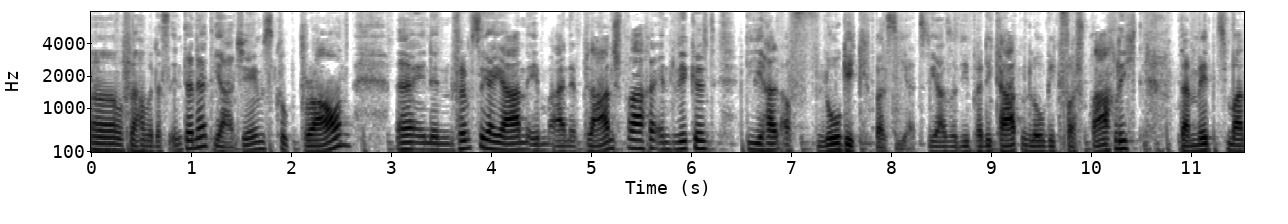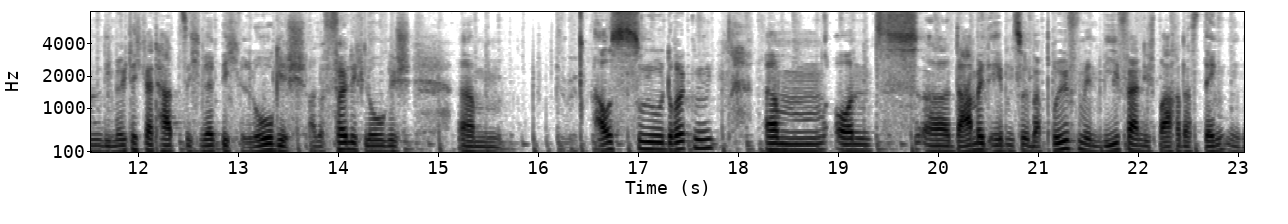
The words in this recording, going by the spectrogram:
Äh, wofür haben wir das Internet? Ja, James Cook Brown, äh, in den 50er Jahren eben eine Plansprache entwickelt, die halt auf Logik basiert, die also die Prädikatenlogik versprachlicht, damit man die Möglichkeit hat, sich wirklich logisch, also völlig logisch ähm, auszudrücken ähm, und äh, damit eben zu überprüfen, inwiefern die Sprache das Denken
